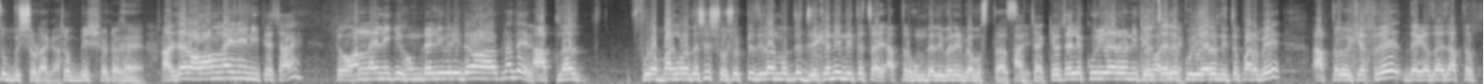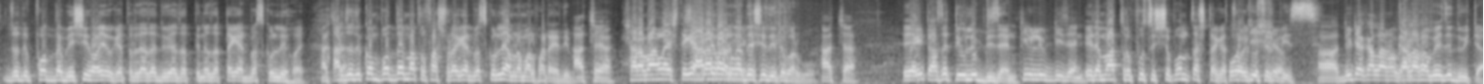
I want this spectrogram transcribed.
চব্বিশশো টাকা। চব্বিশশো টাকা। হ্যাঁ। আর যারা অনলাইনে নিতে চায় তো অনলাইনে কি হোম ডেলিভারি দেওয়া হয় আপনাদের? আপনার পুরো বাংলাদেশের ষষট্টি জেলার মধ্যে যেখানে নিতে চাই আপনার হোম ডেলিভারির ব্যবস্থা আছে। আচ্ছা কেউ চাইলে কুরিয়ারও নিতে কেউ চাইলে কুরিয়ারও নিতে পারবে। আপনার ওই ক্ষেত্রে দেখা যায় যে আপনার যদি পদ্মা বেশি হয় ওই ক্ষেত্রে দেখা যায় দুই হাজার তিন হাজার টাকা অ্যাডভান্স করলে হয়। আচ্ছা। আর যদি কম পদ্মায় মাত্র পাঁচশো টাকা অ্যাডভান্স করলে আমরা মাল পাঠিয়ে দিব। আচ্ছা সারা বাংলাদেশ থেকে সারা বাংলাদেশে দিতে পারব। আচ্ছা। একটা আছে টিউলিপ ডিজাইন। টিউলিপ ডিজাইন। এটা মাত্র পঁচিশশো পঞ্চাশ টাকা ছয় কুচির পিস দুইটা কালার হবে? কালার হবে এই যে দুইটা।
